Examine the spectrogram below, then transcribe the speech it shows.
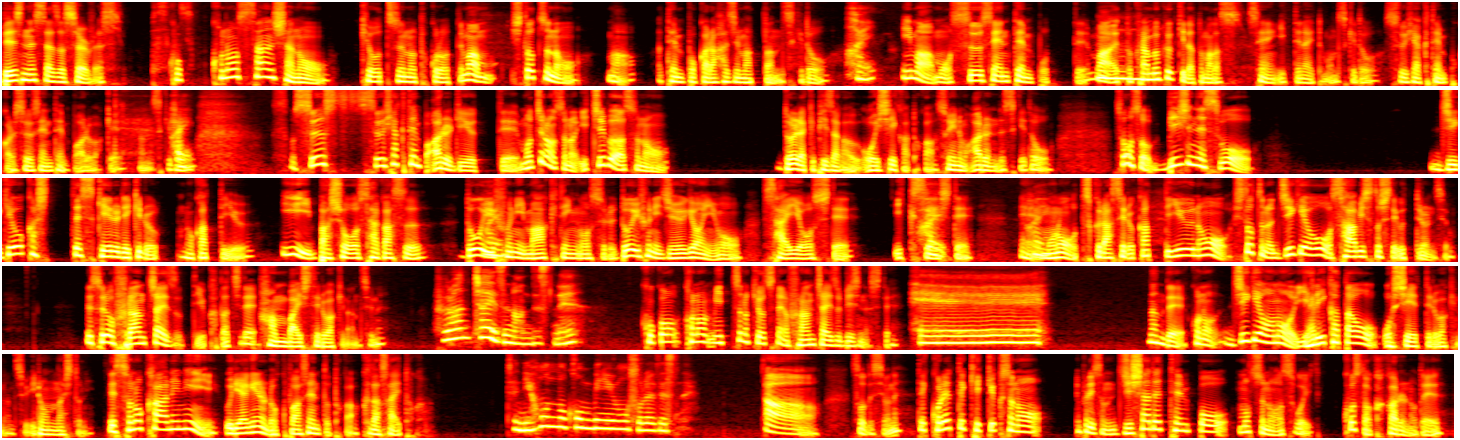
Business as a Service ここの3社の共通のところってまあ一つの、まあ、店舗から始まったんですけどはい。今はもう数千店舗ってまあ、えっと、うんクランブルクッキーだとまだ1000いってないと思うんですけど数百店舗から数千店舗あるわけなんですけど、はいそ数数百店舗ある理由ってもちろんその一部はそのどれだけピザが美味しいかとかそういうのもあるんですけどそもそもビジネスを事業化してスケールできるのかっていういい場所を探す。どういうふうにマーケティングをする、どういうふうに従業員を採用して育成して、えーはい。ものを作らせるかっていうのを一つの事業をサービスとして売ってるんですよでそれをフランチャイズっていう形で販売してるわけなんですよねフランチャイズなんですね。こここの3つの共通点はフランチャイズビジネスでへえ。なんでこの事業のやり方を教えてるわけなんですよいろんな人にでその代わりに売上の6%とかくださいとかじゃあ日本のコンビニもそれですね。ああそうですよねでこれって結局そのやっぱりその自社で店舗を持つのはすごいコストがかかるので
